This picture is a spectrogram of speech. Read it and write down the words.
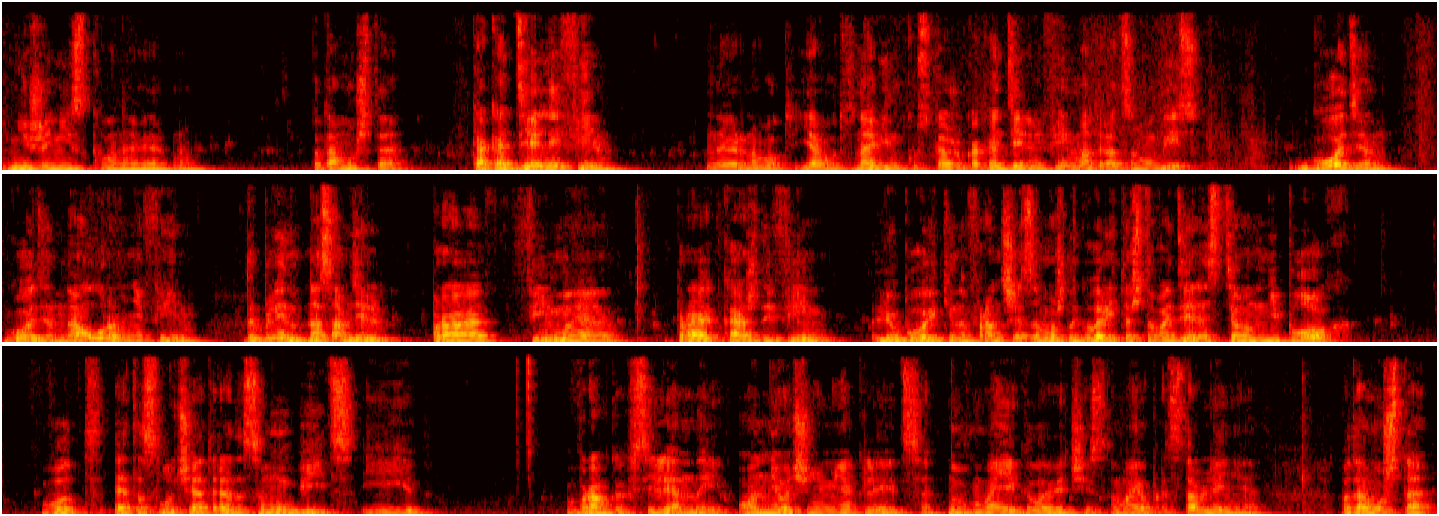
ниже низкого, наверное. Потому что, как отдельный фильм, наверное, вот я вот в новинку скажу, как отдельный фильм «Отряд самоубийц» годен, годен, на уровне фильм. Да блин, на самом деле про фильмы, про каждый фильм любой кинофраншизы можно говорить то, что в отдельности он неплох. Вот это случай «Отряда самоубийц», и в рамках вселенной он не очень у меня клеится. Ну, в моей голове чисто, мое представление. Потому что,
